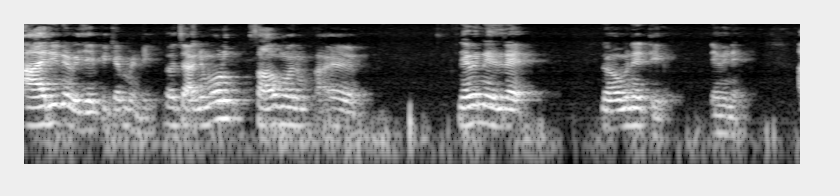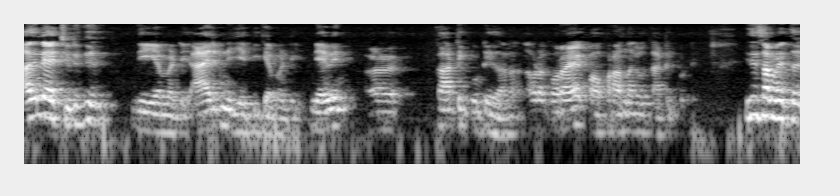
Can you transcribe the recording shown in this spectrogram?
ആര്യനെ വിജയിപ്പിക്കാൻ വേണ്ടി. എന്ന് വെച്ചാൽ അനുമോളും സാവുമോനും നെവിനെതിരെ നോമിനേറ്റ് ചെയ്യും. നെവിനെ. അതിനെ ചുരുക്ക് ഇത് ചെയ്യാൻ വേണ്ടി ആര്യനെ ജയിപ്പിക്കാൻ വേണ്ടി. നെവിൻ കാട്ടിക്കൂട്ടിയതാണ്. അവിടെ കുറേ കോപ്രാന്തങ്ങൾ കാട്ടിക്കൂട്ടി. ഈ സമയത്ത്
